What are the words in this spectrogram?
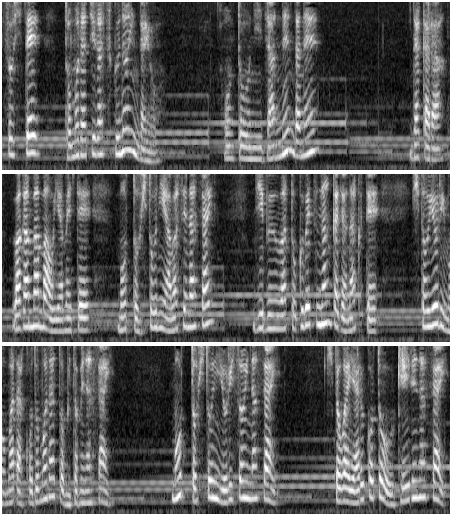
そして友達が少ないんだよ。本当に残念だね。だからわがままをやめてもっと人に合わせなさい。自分は特別なんかじゃなくて人よりもまだ子供だと認めなさい。もっと人に寄り添いなさい。人がやることを受け入れなさい。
